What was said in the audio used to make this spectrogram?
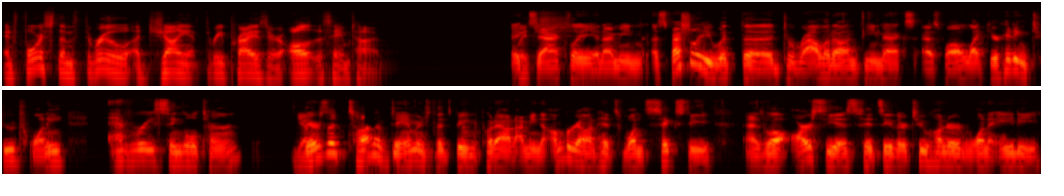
and force them through a giant three prizer all at the same time. Which, Exactly. And I mean, especially with the Duraludon VMAX as well, like you're hitting 220 every single turn. yep, There's a ton of damage that's being put out. I mean, Umbreon hits 160 as well. Arceus hits either 200, 180.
